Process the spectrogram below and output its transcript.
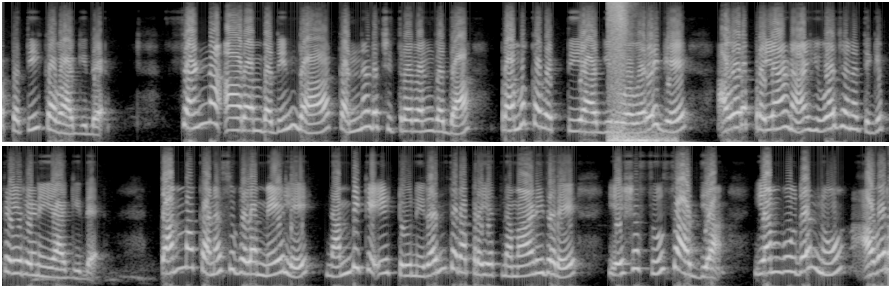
ಪ್ರತೀಕವಾಗಿದೆ. ಸಣ್ಣ ಆರಂಭದಿಂದ ಕನ್ನಡ ಚಿತ್ರರಂಗದ ಪ್ರಮುಖ ವ್ಯಕ್ತಿಯಾಗಿರುವವರೆಗೆ ಅವರ ಪ್ರಯಾಣ ಯುವ ಜನತೆಗೆ ಪ್ರೇರಣೆಯಾಗಿದೆ. ತಮ್ಮ ಕನಸುಗಳ ಮೇಲೆ ನಂಬಿಕೆ ಇಟ್ಟು ನಿರಂತರ ಪ್ರಯತ್ನ ಮಾಡಿದರೆ ಯಶಸ್ಸು ಸಾಧ್ಯ. ಎಂಬುದನ್ನು ಅವರ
